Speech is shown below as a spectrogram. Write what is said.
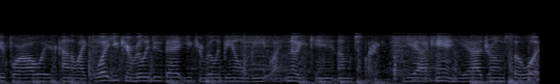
People are always kind of like, "What? You can really do that? You can really be on beat?" Like, no, you can't. I'm just like, "Yeah, I can. Yeah, I drum. So what?"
